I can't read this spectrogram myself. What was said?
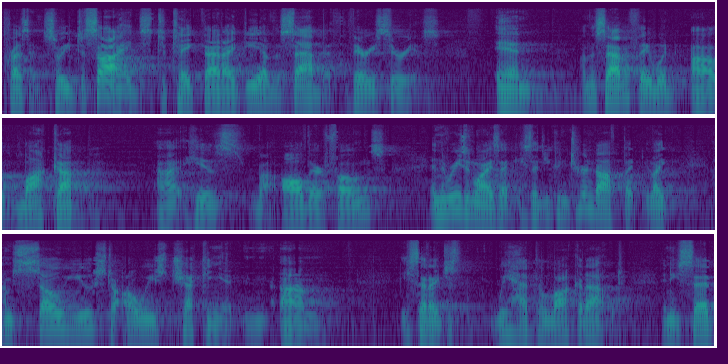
present. So he decides to take that idea of the Sabbath very serious, and on the Sabbath they would uh, lock up uh, his well all their phones, and the reason why is that he said you can turn it off, but like I'm so used to always checking it, and um, he said I just we had to lock it out. And he said,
